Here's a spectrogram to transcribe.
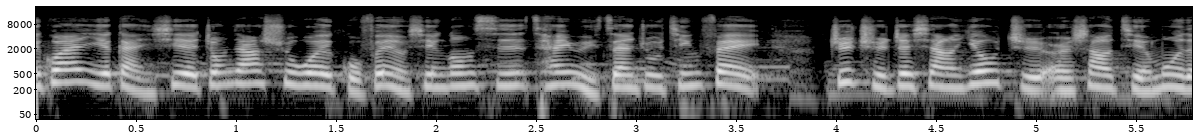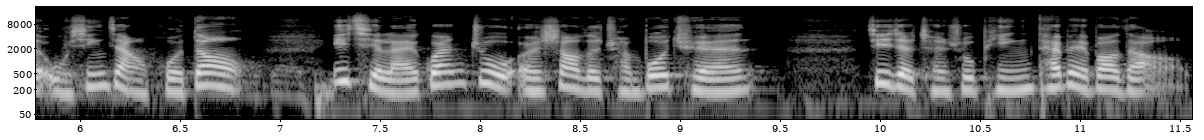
观也感谢中嘉数位股份有限公司参与赞助经费，支持这项优质儿少节目的五星奖活动，一起来关注儿少的传播权。记者陈淑平台北报道。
